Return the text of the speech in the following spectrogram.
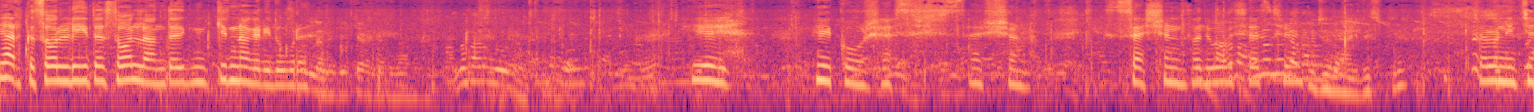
यार, कसौली ते ते कितना करी दूर है? ये, एक और सेशन सेशन सेशन चलो नीचे।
